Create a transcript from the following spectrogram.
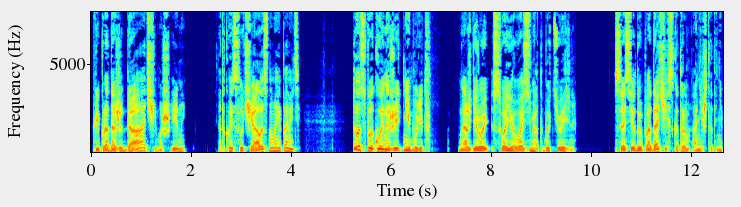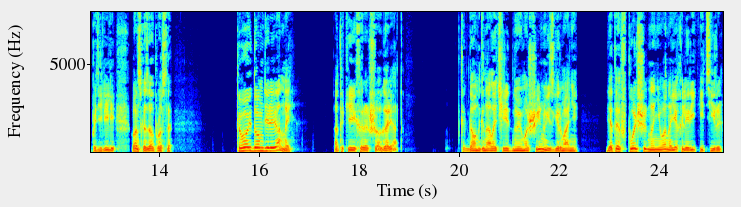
при продаже дачи, машины. А такое случалось на моей памяти. Тот спокойно жить не будет. Наш герой свое возьмет, будьте уверены. Соседу по даче, с которым они что-то не поделили, он сказал просто, «Твой дом деревянный, а такие хорошо горят. Когда он гнал очередную машину из Германии, где-то в Польше на него наехали рекетиры.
